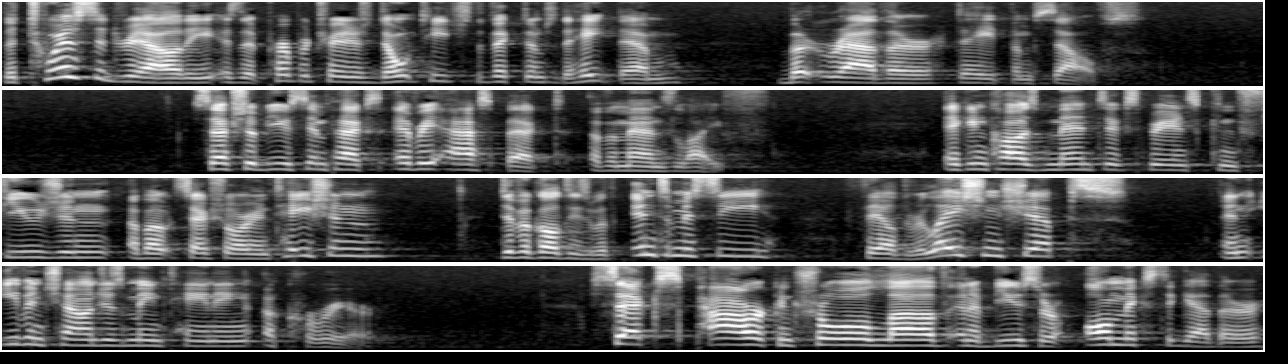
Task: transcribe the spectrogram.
The twisted reality is that perpetrators don't teach the victims to hate them, but rather to hate themselves. Sexual abuse impacts every aspect of a man's life. It can cause men to experience confusion about sexual orientation, difficulties with intimacy, failed relationships, and even challenges maintaining a career. Sex, power, control, love, and abuse are all mixed together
